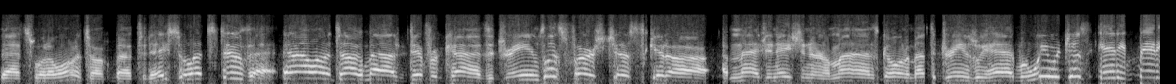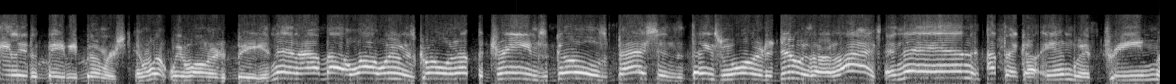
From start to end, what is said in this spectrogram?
That's what I want to talk about today, so let's do that. I want to talk about different kinds of dreams. Let's first just get our imagination and our minds going about the dreams we had when we were just itty bitty little baby boomers and what we wanted to be. And then how about while we was growing up, the dreams, goals, passions, and things we wanted to do with our lives. And then I think I'll end with dream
